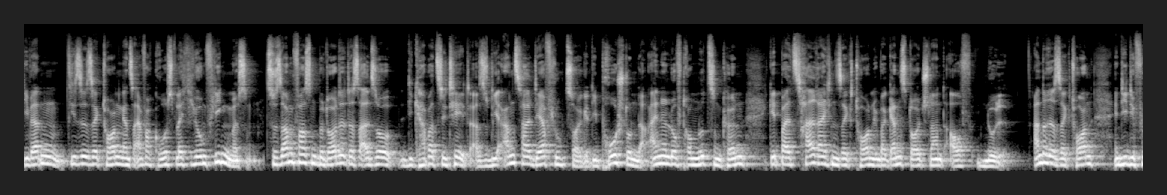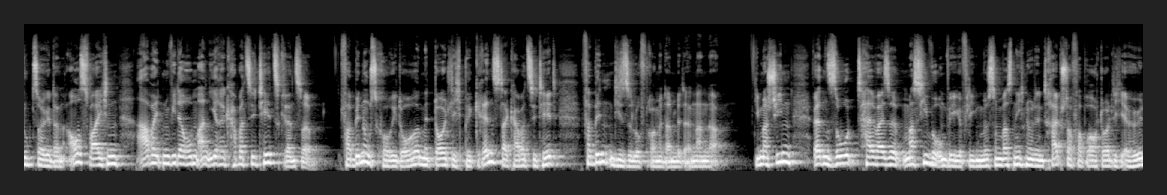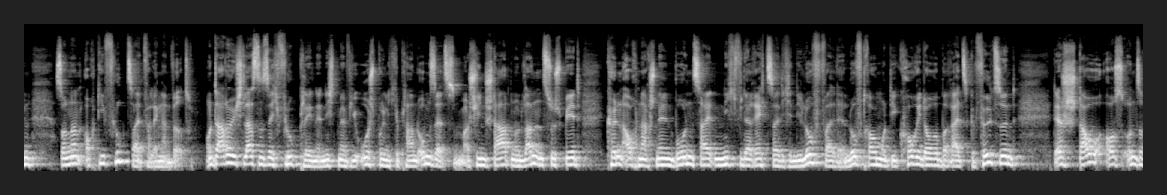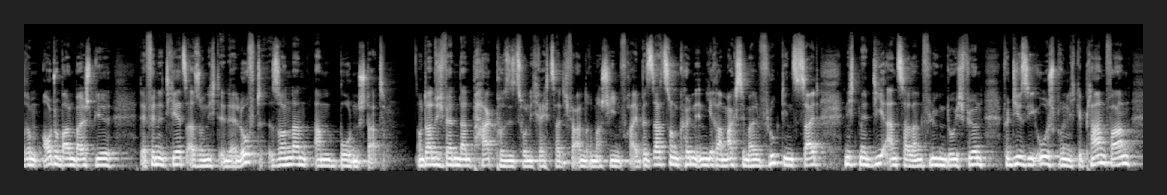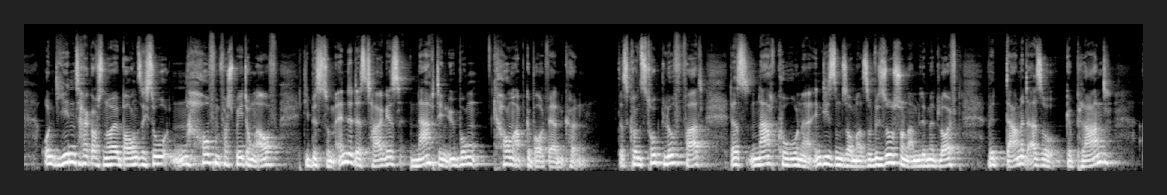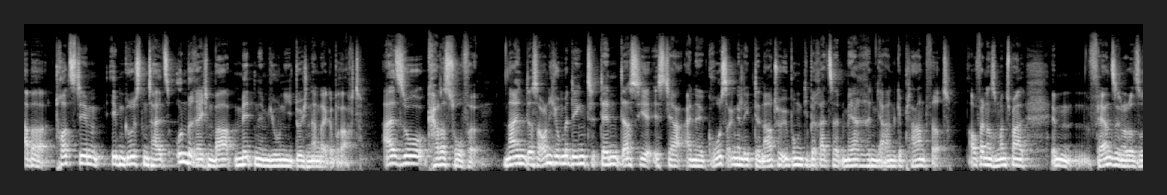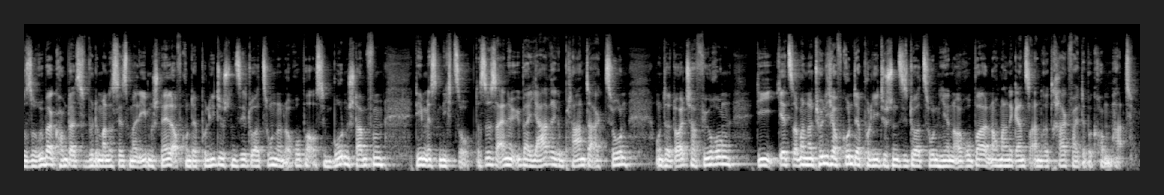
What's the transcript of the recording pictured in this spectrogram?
Die werden diese Sektoren ganz einfach großflächig umfliegen müssen. Zusammenfassend bedeutet das also, die Kapazität, also die Anzahl der Flugzeuge, die pro Stunde einen Luftraum nutzen können, geht bei zahlreichen Sektoren über ganz Deutschland auf Null. Andere Sektoren, in die die Flugzeuge dann ausweichen, arbeiten wiederum an ihrer Kapazitätsgrenze. Verbindungskorridore mit deutlich begrenzter Kapazität verbinden diese Lufträume dann miteinander. Die Maschinen werden so teilweise massive Umwege fliegen müssen, was nicht nur den Treibstoffverbrauch deutlich erhöhen, sondern auch die Flugzeit verlängern wird. Und dadurch lassen sich Flugpläne nicht mehr wie ursprünglich geplant umsetzen. Maschinen starten und landen zu spät, können auch nach schnellen Bodenzeiten nicht wieder rechtzeitig in die Luft, weil der Luftraum und die Korridore bereits gefüllt sind. Der Stau aus unserem Autobahnbeispiel, der findet hier jetzt also nicht in der Luft, sondern am Boden statt. Und dadurch werden dann Parkpositionen nicht rechtzeitig für andere Maschinen frei. Besatzungen können in ihrer maximalen Flugdienstzeit nicht mehr die Anzahl an Flügen durchführen, für die sie ursprünglich geplant waren. Und jeden Tag aufs Neue bauen sich so ein Haufen Verspätungen auf, die bis zum Ende des Tages nach den Übungen kaum abgebaut werden können. Das Konstrukt Luftfahrt, das nach Corona in diesem Sommer sowieso schon am Limit läuft, wird damit also geplant, aber trotzdem eben größtenteils unberechenbar mitten im Juni durcheinandergebracht. Also Katastrophe. Nein, das auch nicht unbedingt, denn das hier ist ja eine groß angelegte NATO-Übung, die bereits seit mehreren Jahren geplant wird. Auch wenn das manchmal im Fernsehen oder so, so rüberkommt, als würde man das jetzt mal eben schnell aufgrund der politischen Situation in Europa aus dem Boden stampfen, dem ist nicht so. Das ist eine über Jahre geplante Aktion unter deutscher Führung, die jetzt aber natürlich aufgrund der politischen Situation hier in Europa nochmal eine ganz andere Tragweite bekommen hat.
